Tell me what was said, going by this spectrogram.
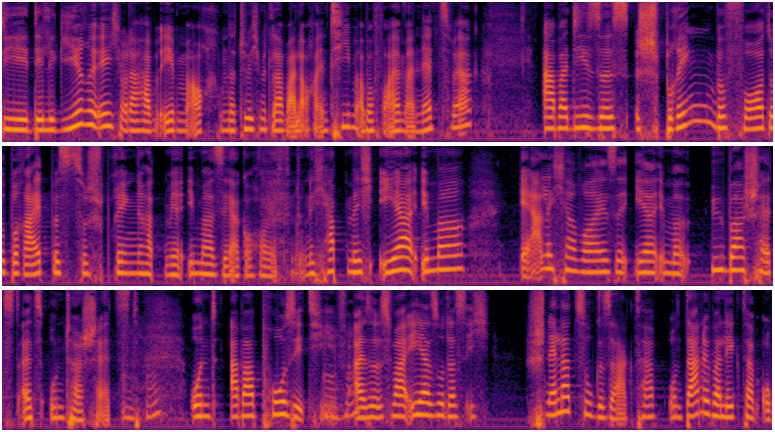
Die delegiere ich oder habe eben auch natürlich mittlerweile auch ein Team, aber vor allem ein Netzwerk. Aber dieses Springen, bevor du bereit bist zu springen, hat mir immer sehr geholfen. Und ich habe mich eher immer ehrlicherweise eher immer überschätzt als unterschätzt. Mhm. Und aber positiv. Mhm. Also es war eher so, dass ich schneller zugesagt habe und dann überlegt habe, oh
